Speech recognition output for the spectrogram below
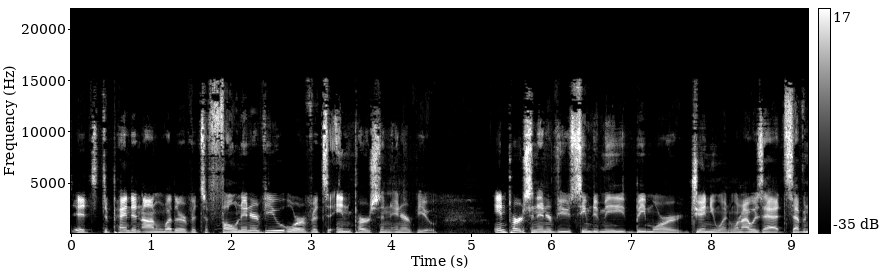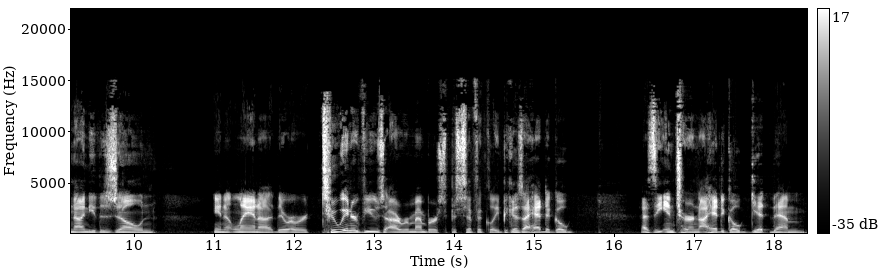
it's dependent on whether if it's a phone interview or if it's an in-person interview. In-person interviews seem to me be more genuine. When I was at 790 The Zone in Atlanta, there were two interviews I remember specifically because I had to go as the intern. I had to go get them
